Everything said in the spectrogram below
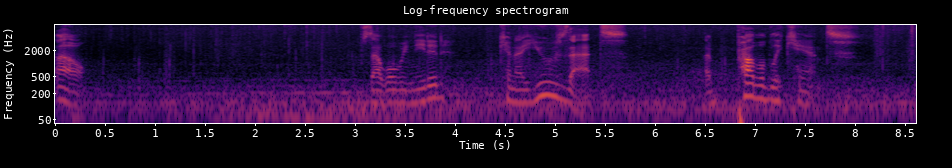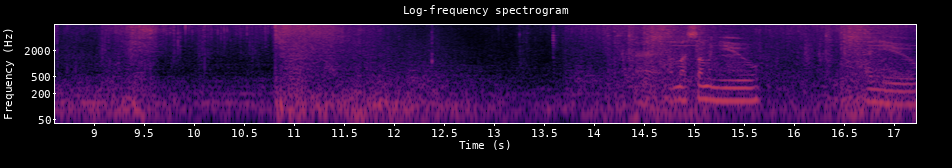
Oh. Is that what we needed? Can I use that? I probably can't. Alright, I'm gonna summon you you.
